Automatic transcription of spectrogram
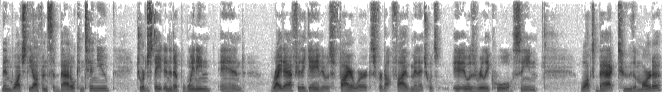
Then watched the offensive battle continue. Georgia State ended up winning, and right after the game, there was fireworks for about five minutes, which it, it was really cool seeing. Walked back to the MARTA,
